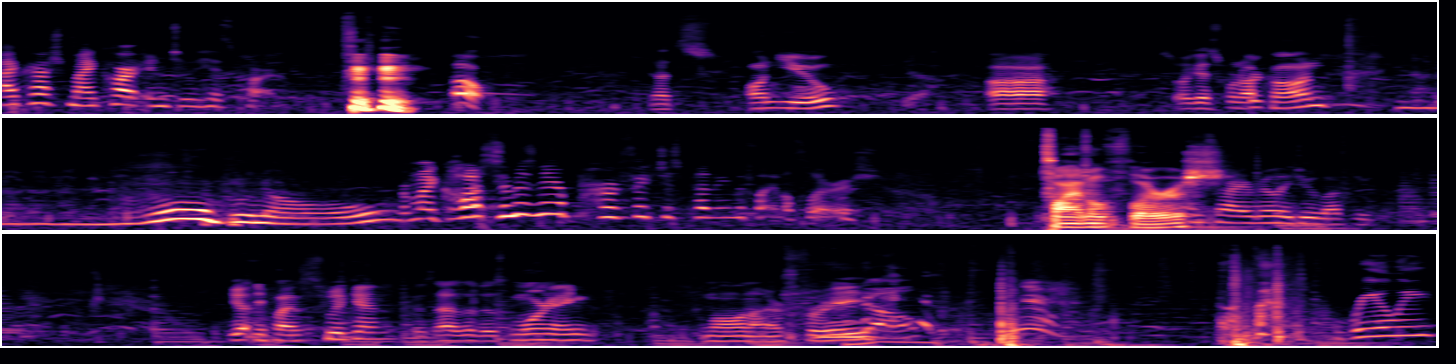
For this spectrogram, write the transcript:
I crashed my car into his car. Oh, that's on you. Yeah. Uh, so I guess we're not con. No, no, no, no, no, no, Bruno. My costume is near perfect, just pending the final flourish. Final flourish. Sorry, I really do love you. You got any plans this weekend? Because as of this morning, Kamal and I are free. No. really?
